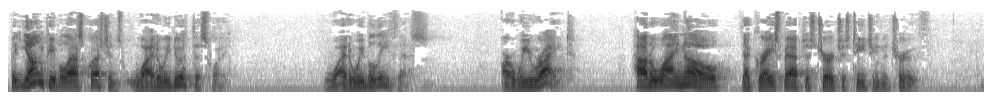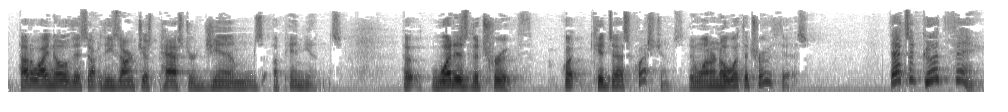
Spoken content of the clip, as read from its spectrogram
But young people ask questions. Why do we do it this way? Why do we believe this? Are we right? How do I know that Grace Baptist Church is teaching the truth? How do I know this, these aren't just Pastor Jim's opinions? Uh, what is the truth? What kids ask questions. They want to know what the truth is. That's a good thing.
